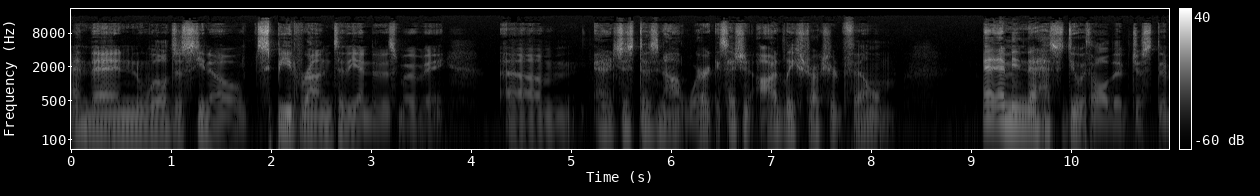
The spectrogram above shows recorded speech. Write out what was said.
and then we'll just, you know, speed run to the end of this movie. Um, and it just does not work. It's such an oddly structured film. And I mean, that has to do with all the just the,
